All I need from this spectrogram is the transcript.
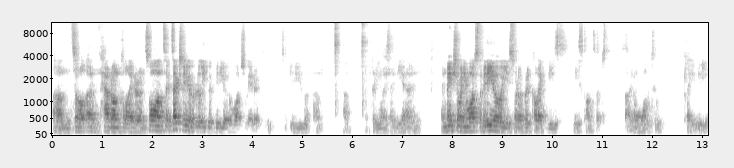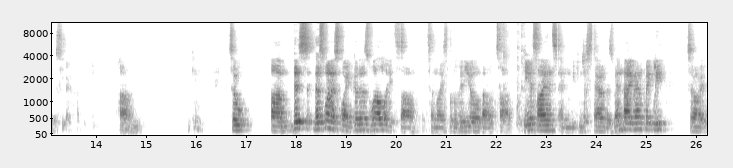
um, so uh, Hadron Collider and so on. So it's actually a really good video to watch later to, to give you um, a, a pretty nice idea. And, and make sure when you watch the video, you sort of recollect these, these concepts. So I don't want to play videos here. Um, okay. So um, this, this one is quite good as well. It's uh, it's a nice little video about uh, data science, and we can just stare at this Venn diagram quickly. So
